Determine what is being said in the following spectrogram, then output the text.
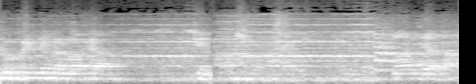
उनको पीटने पर कि मार दिया था।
